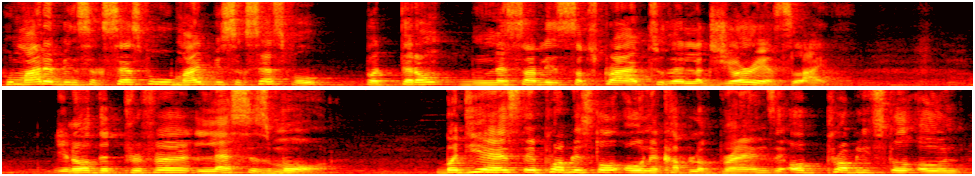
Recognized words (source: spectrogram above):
who might have been successful, who might be successful, but they don't necessarily subscribe to the luxurious life you know, they prefer less is more. But yes, they probably still own a couple of brands. They all probably still own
